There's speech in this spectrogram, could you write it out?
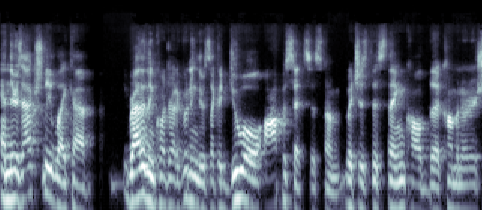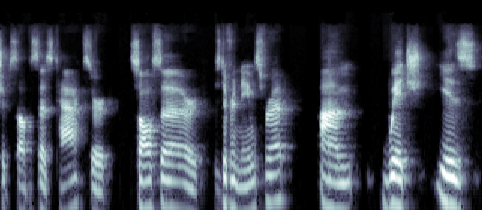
And there's actually like a rather than quadratic voting, there's like a dual opposite system, which is this thing called the common ownership self-assessed tax or SALSA, or there's different names for it, um, which is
